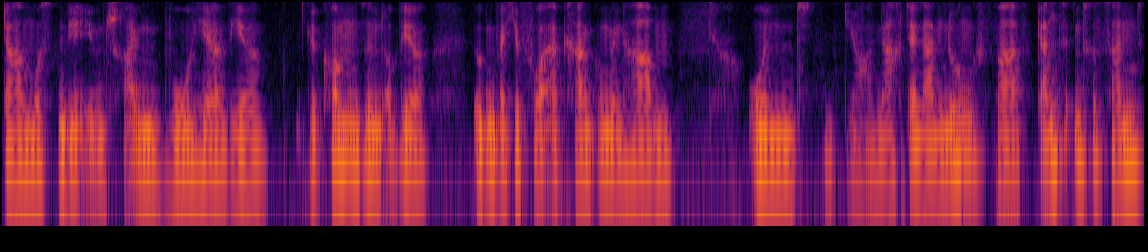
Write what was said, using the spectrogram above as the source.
Da mussten wir eben schreiben, woher wir gekommen sind, ob wir irgendwelche Vorerkrankungen haben. Und ja, nach der Landung war es ganz interessant,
